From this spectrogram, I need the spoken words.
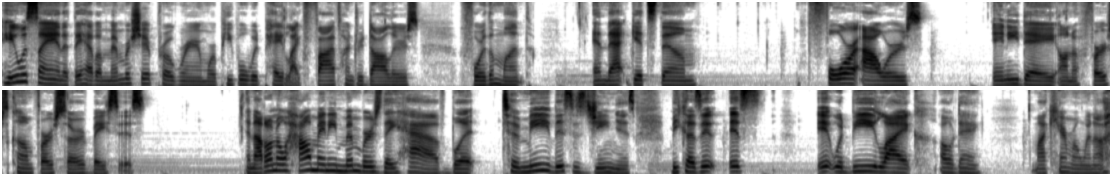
he was saying that they have a membership program where people would pay like $500 for the month and that gets them 4 hours any day on a first come first serve basis. And I don't know how many members they have, but to me this is genius because it it's it would be like, oh dang my camera went out.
